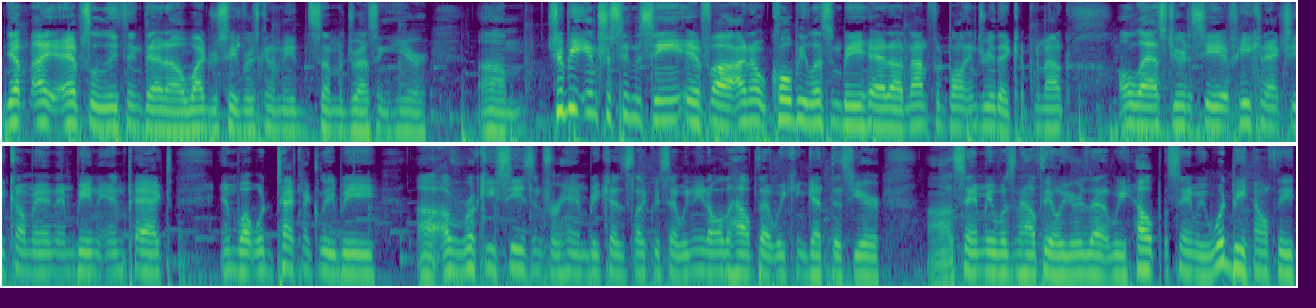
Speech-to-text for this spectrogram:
Yep, I absolutely think that uh, wide receiver is going to need some addressing here. Um, should be interesting to see if uh, I know Kolby Listenbee had a non-football injury that kept him out all last year to see if he can actually come in and be an impact in what would technically be uh, a rookie season for him because, like we said, we need all the help that we can get this year. Uh, Sammy wasn't healthy all year. That we help Sammy would be healthy,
